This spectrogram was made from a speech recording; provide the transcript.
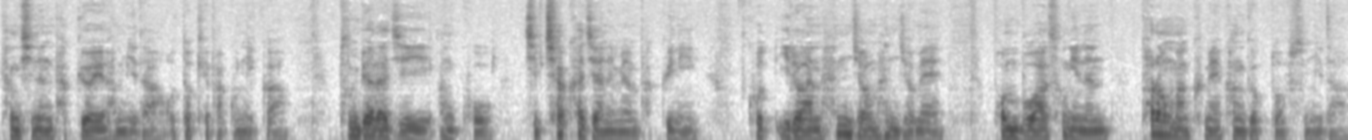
당신은 바뀌어야 합니다. 어떻게 바꿉니까? 분별하지 않고 집착하지 않으면 바뀌니 곧 이러한 한 점 한 점에 범부와 성의는 터럭만큼의 간격도 없습니다.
